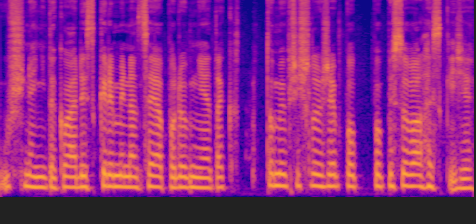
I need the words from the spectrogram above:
už není taková diskriminace a podobně, tak to mi přišlo, že popisoval hezky, že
